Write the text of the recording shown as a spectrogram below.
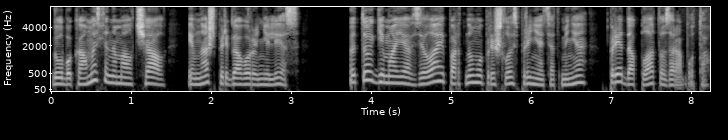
глубокомысленно молчал и в наш переговоры не лез — в итоге моя взяла, и портному пришлось принять от меня предоплату за работу.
